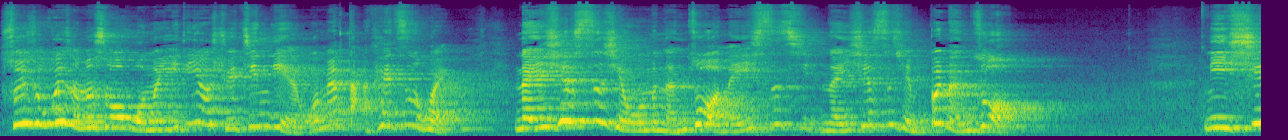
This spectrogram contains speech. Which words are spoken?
所以说，为什么说我们一定要学经典？我们要打开智慧，哪一些事情我们能做，哪一事情哪一些事情不能做。你心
